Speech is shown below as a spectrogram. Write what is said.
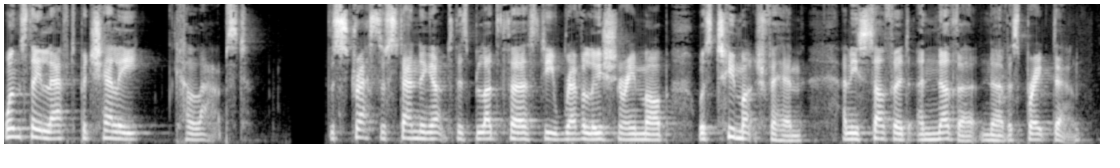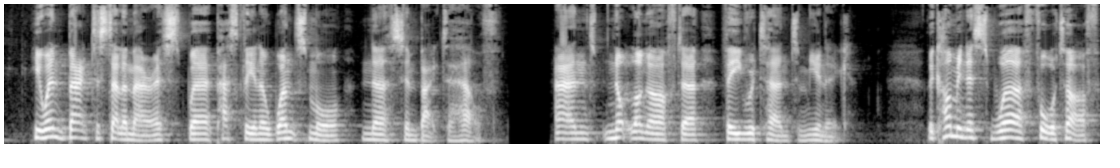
Once they left, Pacelli collapsed. The stress of standing up to this bloodthirsty revolutionary mob was too much for him, and he suffered another nervous breakdown. He went back to Stella Maris, where Pascalina once more nursed him back to health. and not long after, they returned to Munich. The communists were fought off,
